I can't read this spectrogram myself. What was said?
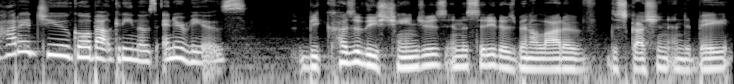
How did you go about getting those interviews? Because of these changes in the city, there's been a lot of discussion and debate.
